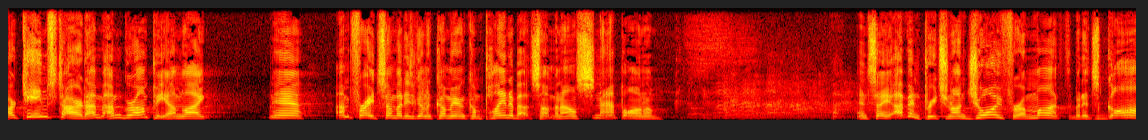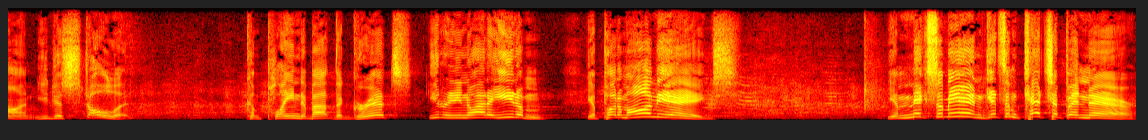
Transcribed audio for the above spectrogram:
Our team's tired. I'm, I'm grumpy. I'm like, yeah, I'm afraid somebody's going to come here and complain about something, and I'll snap on them and say, I've been preaching on joy for a month, but it's gone. You just stole it. Complained about the grits. You don't even know how to eat them. You put them on the eggs. You mix them in, get some ketchup in there.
